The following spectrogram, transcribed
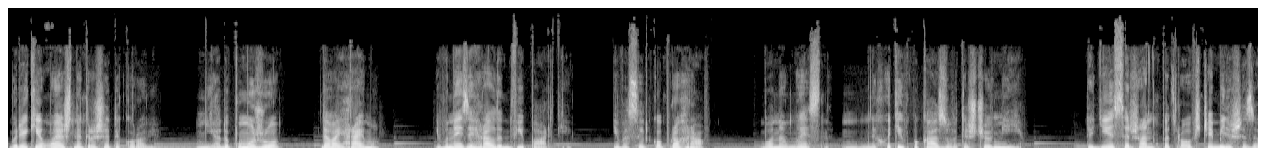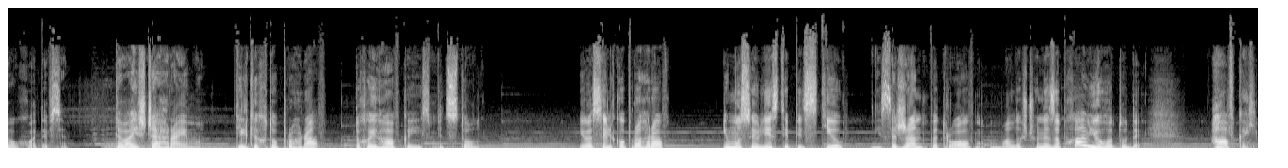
буряків маєш не кришити корові? Я допоможу. Давай, граймо. І вони зіграли дві партії. І Василько програв, бо навмисне, не хотів показувати, що вміє. Тоді сержант Петров ще більше заохотився. Давай ще граємо. Тільки хто програв, то хай гавкає з під столу. І Василько програв і мусив лізти під стіл, і сержант Петров мало що не запхав його туди. Гавкай!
